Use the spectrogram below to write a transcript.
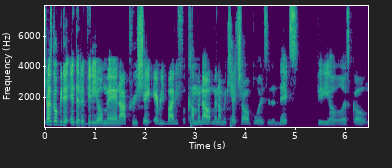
that's gonna be the end of the video man. I appreciate everybody for coming out man. I'm gonna catch y'all boys in the next video. Let's go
